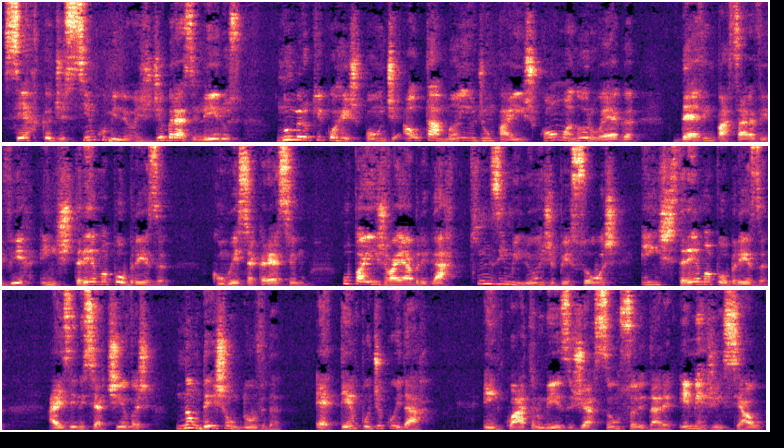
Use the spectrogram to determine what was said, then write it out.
cerca de 5 milhões de brasileiros, número que corresponde ao tamanho de um país como a Noruega, devem passar a viver em extrema pobreza. Com esse acréscimo, o país vai abrigar 15 milhões de pessoas em extrema pobreza. As iniciativas não deixam dúvida, é tempo de cuidar. Em quatro meses de ação solidária emergencial,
